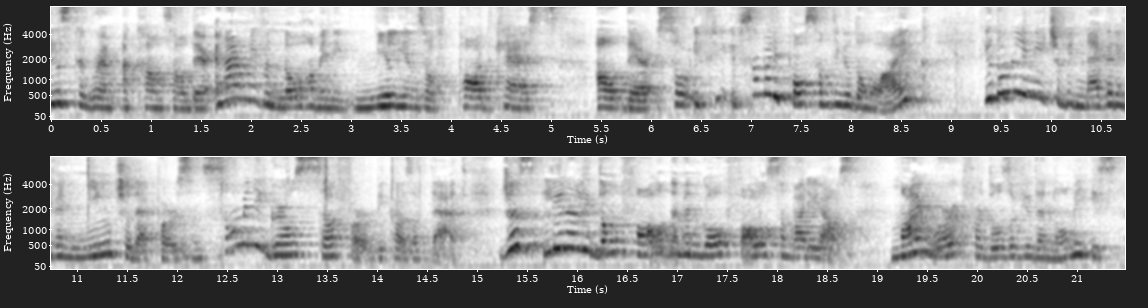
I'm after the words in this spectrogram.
Instagram accounts out there, and I don't even know how many millions of podcasts out there. So if you, if somebody posts something you don't like, you don't really need to be negative and mean to that person. So many girls suffer because of that. Just literally don't follow them and go follow somebody else. My work, for those of you that know me, is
